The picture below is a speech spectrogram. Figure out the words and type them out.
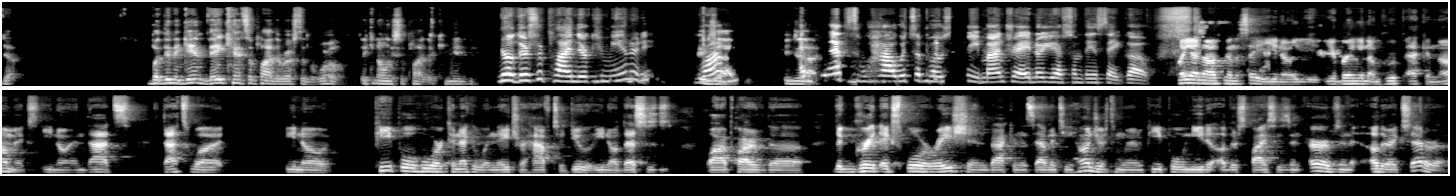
Yeah. But then again, they can't supply the rest of the world. They can only supply their community. No, they're supplying their community. Exactly. Right? Exactly. And that's how it's supposed to be. Montre, I know you have something to say. Go. Oh yeah, no, I was gonna say, you know, you're bringing up group economics, you know, and that's that's what you know people who are connected with nature have to do. You know, this is why part of the the great exploration back in the 1700s when people needed other spices and herbs and other etc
